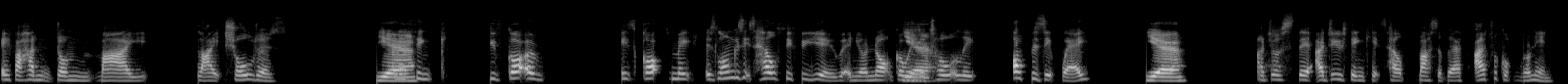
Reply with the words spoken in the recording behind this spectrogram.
if I hadn't done my light shoulders. And I think you've got to, it's got to make, as long as it's healthy for you and you're not going Yeah. totally opposite way, Yeah. I just, I do think it's helped massively. I, I took up running.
